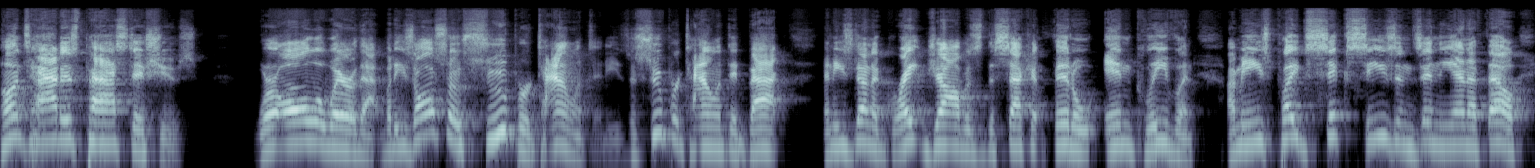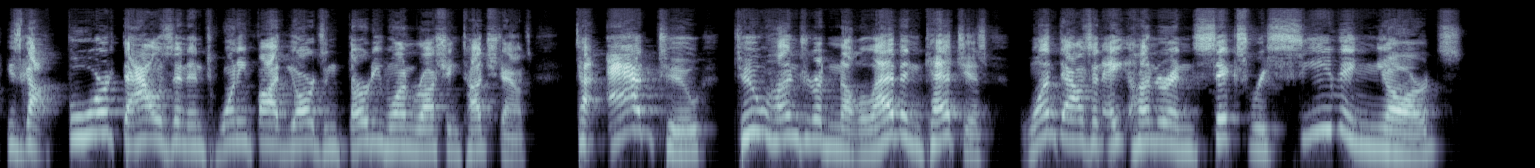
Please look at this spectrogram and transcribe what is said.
Hunt's had his past issues. We're all aware of that, but he's also super talented. He's a super talented back, and he's done a great job as the second fiddle in Cleveland. I mean, he's played six seasons in the NFL. He's got 4,025 yards and 31 rushing touchdowns to add to 211 catches, 1,806 receiving yards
